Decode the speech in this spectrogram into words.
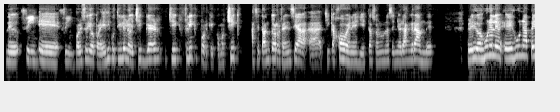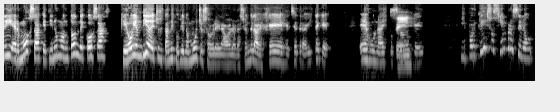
De, Sí, eh, sí. Por eso digo, por ahí es discutible lo de chick girl, chick flick, porque como chick hace tanto referencia a chicas jóvenes y estas son unas señoras grandes. Pero digo, es una, es una peli hermosa que tiene un montón de cosas que hoy en día, de hecho, se están discutiendo mucho sobre la valoración de la vejez, etcétera. Viste que es una discusión Sí. que. ¿Y por qué eso siempre se lo,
